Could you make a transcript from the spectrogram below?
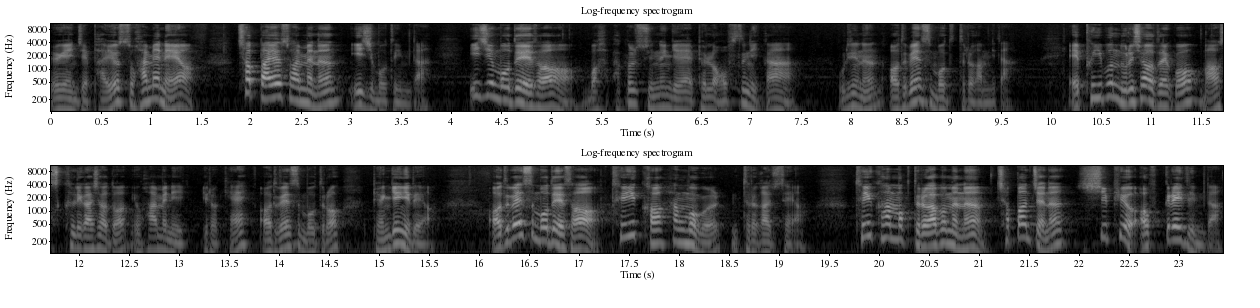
이게 이제 바이오스 화면이에요. 첫 바이오스 화면은 easy mode입니다. easy mode에서 뭐 바꿀 수 있는 게 별로 없으니까 우리는 advanced mode 들어갑니다. F2번 누르셔도 되고 마우스 클릭하셔도 이 화면이 이렇게 advanced mode로 변경이 돼요. advanced mode에서 tweaker 항목을 들어가 주세요. tweaker 항목 들어가 보면은 첫 번째는 CPU upgrade입니다.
